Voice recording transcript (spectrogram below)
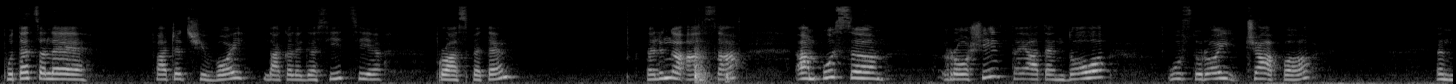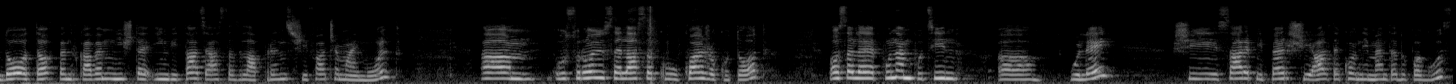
Puteți să le faceți și voi dacă le găsiți proaspete. Pe lângă asta am pus roșii tăiate în două, usturoi ceapă în două tăvi pentru că avem niște invitații astăzi la prânz și facem mai mult. Um, usturoiul se lasă cu coajă cu tot. O să le punem puțin uh, ulei și sare, piper și alte condimente după gust.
